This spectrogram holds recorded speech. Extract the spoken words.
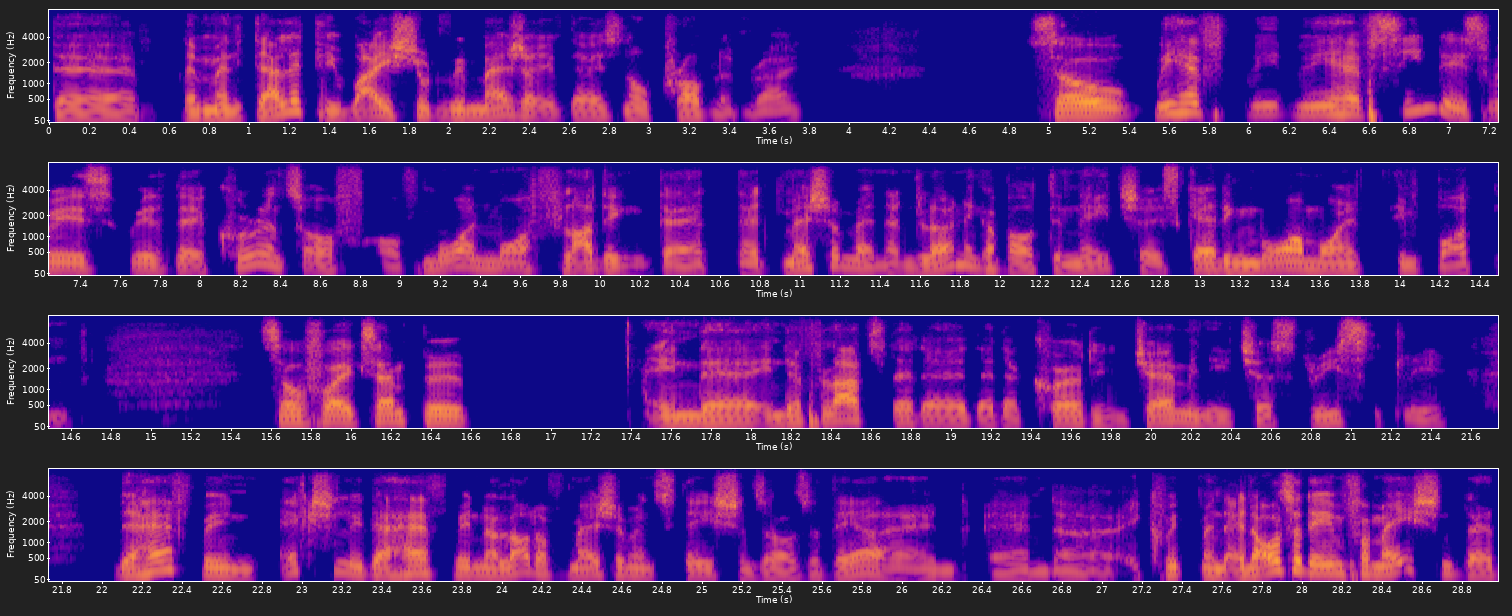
the the mentality why should we measure if there is no problem right so we have we, we have seen this with with the occurrence of of more and more flooding that that measurement and learning about the nature is getting more and more important. So for example in the in the floods that uh, that occurred in germany just recently there have been actually there have been a lot of measurement stations also there and and uh, equipment and also the information that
